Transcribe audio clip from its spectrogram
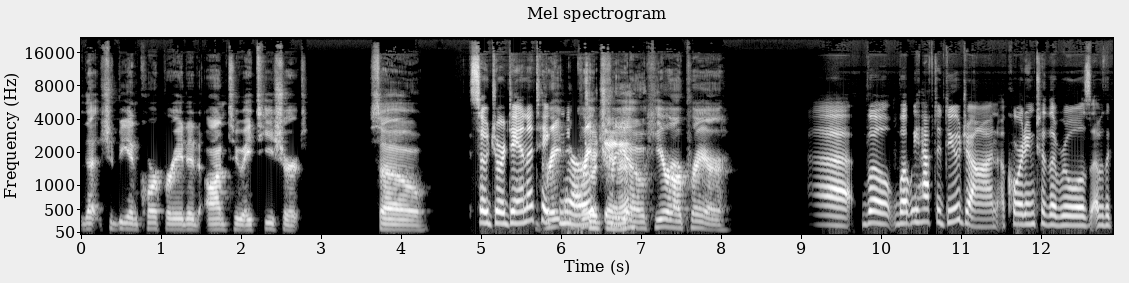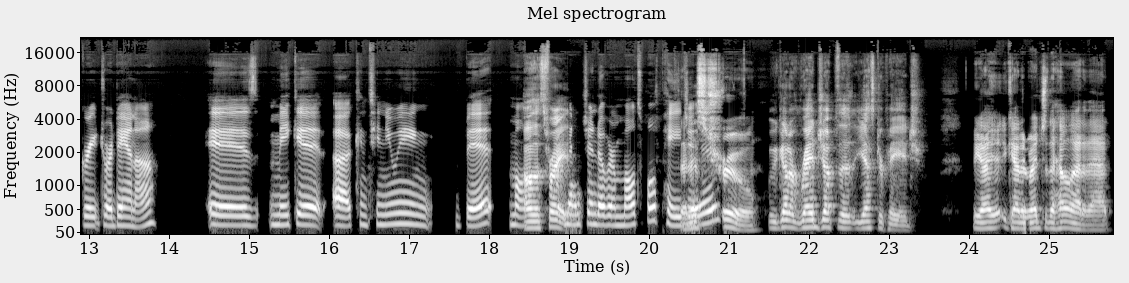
that should be incorporated onto a T-shirt. So So Jordana take great, note. great Jordana. trio, hear our prayer. Uh, well, what we have to do, John, according to the rules of the Great Jordana, is make it a continuing bit mul- Oh, that's right. mentioned over multiple pages. That is true. We got to reg up the yester page. We got, got to reg the hell out of that.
